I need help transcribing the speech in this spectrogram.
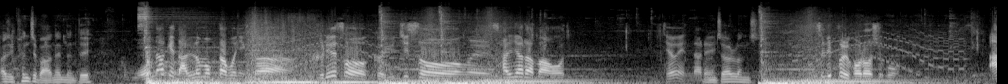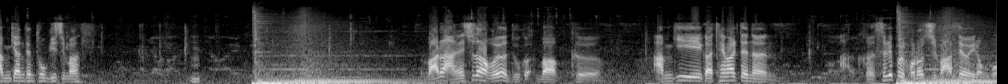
아직 편집 안 했는데. 워낙에 날로 먹다 보니까 그래서 그 유지성을 살려라 막 어, 돼요 옛날에. 언제 할런지. 슬리퍼를 걸어주고. 암기한텐 독이지만. 말을 안 해주더라고요. 누가 막 그 암기가 템할 때는 아, 그 슬리퍼를 걸어주지 마세요 이런 거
